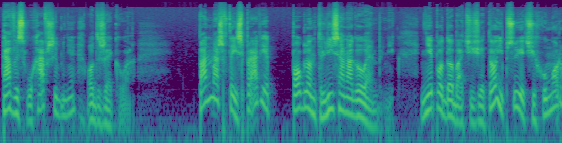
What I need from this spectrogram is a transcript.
Ta, wysłuchawszy mnie, odrzekła – Pan masz w tej sprawie pogląd lisa na gołębnik. Nie podoba ci się to i psuje ci humor,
